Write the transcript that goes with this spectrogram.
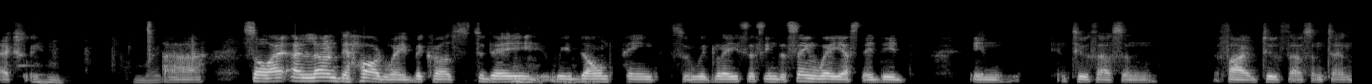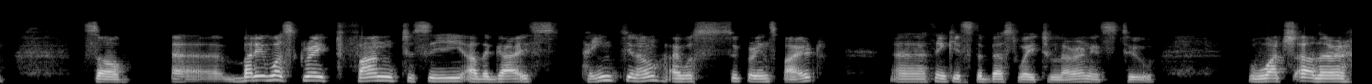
actually. Mm-hmm. Right. Uh, so I, I, learned the hard way because today mm-hmm. we don't paint with glazes in the same way as they did in in 2005 2010 so uh, but it was great fun to see other guys paint you know i was super inspired Uh, I think it's the best way to learn is to watch other,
